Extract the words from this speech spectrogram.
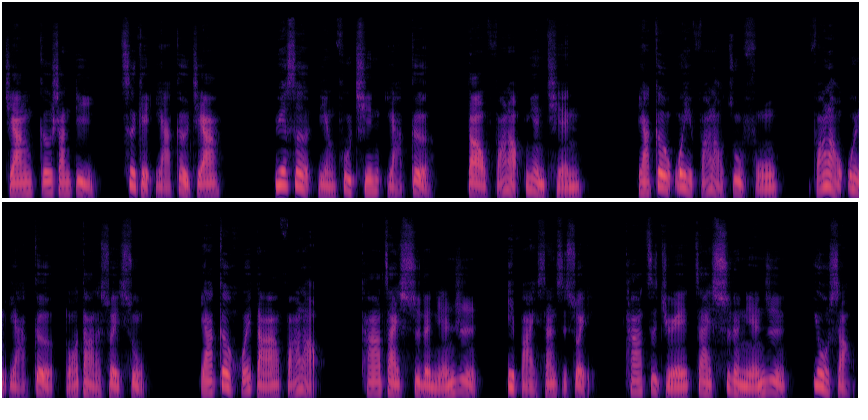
将歌珊地赐给雅各家。约瑟领父亲雅各到法老面前，雅各为法老祝福。法老问雅各多大的岁数，雅各回答法老：他在世的年日一百三十岁。他自觉在世的年日又少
